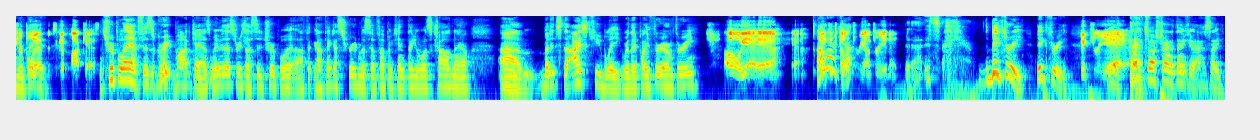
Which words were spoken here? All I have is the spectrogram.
Triple F, it's a good podcast. Triple F is a great podcast. Maybe that's the reason I said Triple. F. I think I think I screwed myself up. I can't think of what's called now. Um, but it's the Ice Cube League where they play three on three. Oh yeah, yeah, yeah. I I think like it's called three on three, isn't it? It's the big three, big three. Big three, yeah, yeah. what I was trying to think of. I was like,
